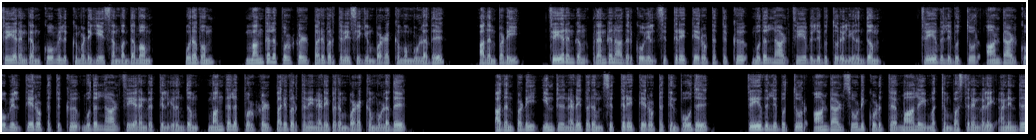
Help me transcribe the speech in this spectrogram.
ஸ்ரீரங்கம் கோவிலுக்குமிடையே சம்பந்தமும் உறவும் மங்கலப் பொருட்கள் பரிவர்த்தனை செய்யும் வழக்கமும் உள்ளது. அதன்படி ஸ்ரீரங்கம் ரங்கநாதர் கோயில் சித்திரைத் தேரோட்டத்துக்கு முதல் நாள் ஸ்ரீவில்லிபுத்தூரில் இருந்தும் ஸ்ரீவில்லிபுத்தூர் ஆண்டாள் கோவில் தேரோட்டத்துக்கு முதல் நாள் ஸ்ரீரங்கத்தில் இருந்தும் மங்கலப் பொருட்கள் பரிவர்த்தனை நடைபெறும் வழக்கம் உள்ளது. அதன்படி இன்று நடைபெறும் சித்திரைத் தேரோட்டத்தின் போது ஸ்ரீவில்லிபுத்தூர் ஆண்டாள் சூடிக் கொடுத்த மாலை மற்றும் வஸ்திரங்களை அணிந்து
